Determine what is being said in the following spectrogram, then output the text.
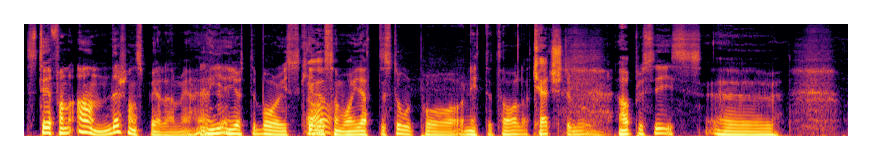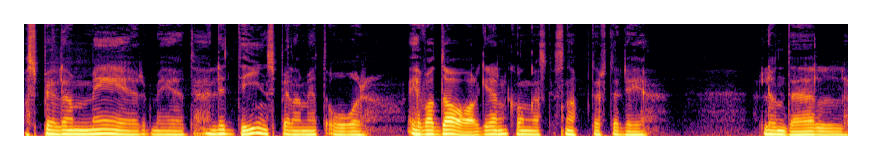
Stefan Andersson spelade med, mm. en Göteborgskille ja. som var jättestor på 90-talet. Catch the Moon. Ja, precis. Uh, vad spelade mer med? Ledin spelade med ett år. Eva Dahlgren kom ganska snabbt efter det. Lundell.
